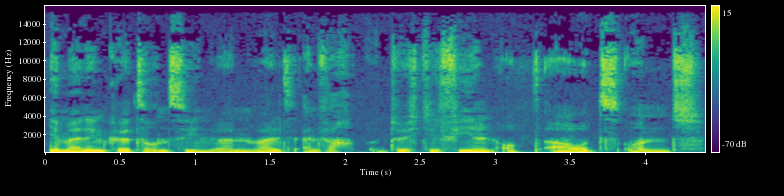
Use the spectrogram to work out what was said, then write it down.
immer den kürzeren ziehen werden, weil es einfach durch die vielen Opt-outs und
